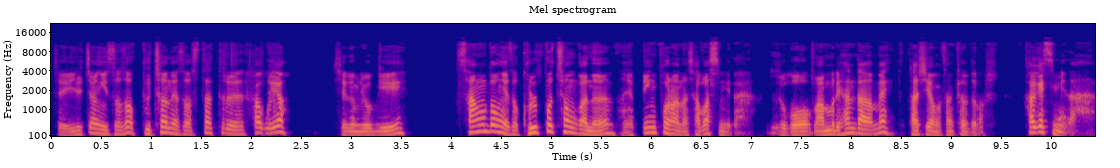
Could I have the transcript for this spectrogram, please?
제 일정이 있어서 부천에서 스타트를 하고요. 지금 여기 상동에서 굴포천 가는 네, 삥폴 하나 잡았습니다. 이거 마무리한 다음에 다시 영상 켜도록 하겠습니다.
